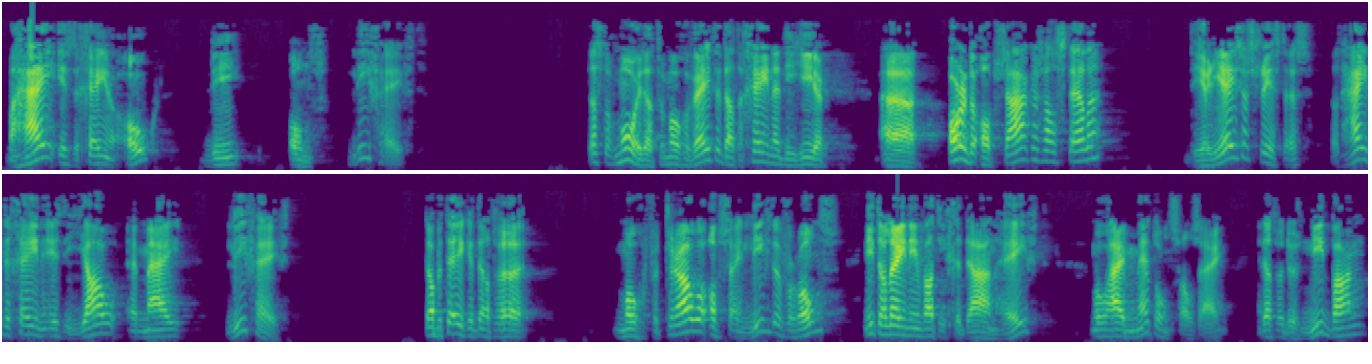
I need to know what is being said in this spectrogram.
Maar hij is degene ook die ons lief heeft. Dat is toch mooi dat we mogen weten dat degene die hier uh, orde op zaken zal stellen, de Jezus Christus, dat Hij degene is die jou en mij lief heeft. Dat betekent dat we mogen vertrouwen op Zijn liefde voor ons, niet alleen in wat Hij gedaan heeft, maar hoe Hij met ons zal zijn. En dat we dus niet bang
